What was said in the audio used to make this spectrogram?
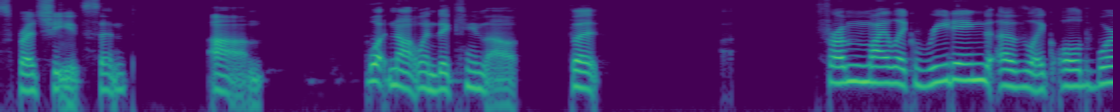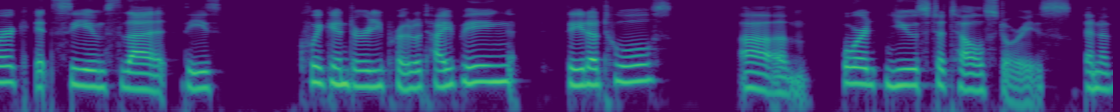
spreadsheets and um whatnot when they came out. But from my like reading of like old work, it seems that these quick and dirty prototyping data tools um, were used to tell stories and have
